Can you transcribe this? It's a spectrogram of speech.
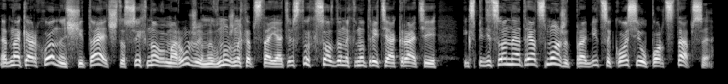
Однако Архона считает, что с их новым оружием и в нужных обстоятельствах, созданных внутри теократии, экспедиционный отряд сможет пробиться к оси у порт Стапса.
